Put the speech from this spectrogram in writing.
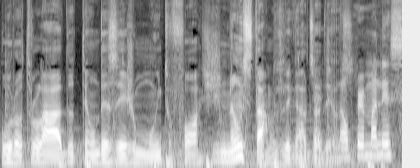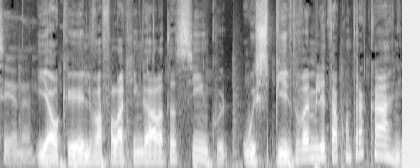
Por outro lado, tem um desejo muito forte de não estarmos ligados a Deus. Não permanecer, né? E é o que ele vai falar aqui em Gálatas 5. O espírito vai militar contra a carne.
